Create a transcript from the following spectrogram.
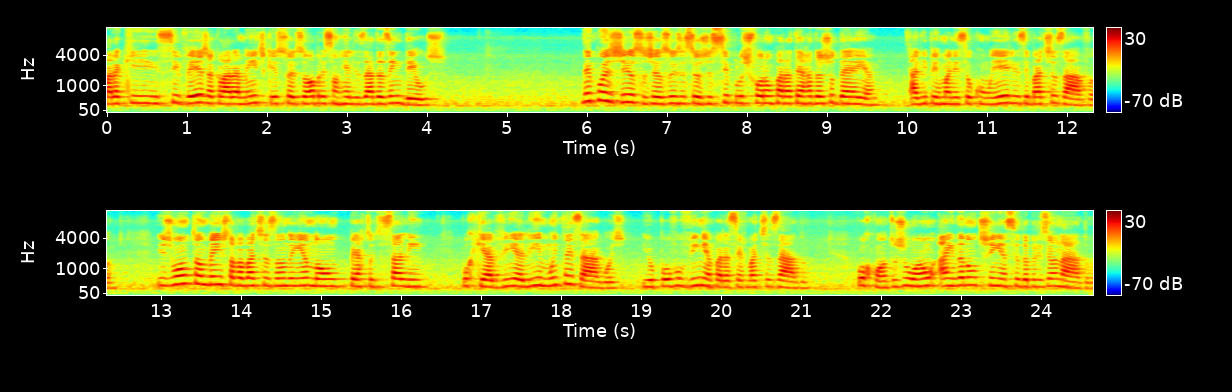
para que se veja claramente que as suas obras são realizadas em Deus. Depois disso, Jesus e seus discípulos foram para a terra da Judéia. Ali permaneceu com eles e batizava. E João também estava batizando em Enom, perto de Salim, porque havia ali muitas águas, e o povo vinha para ser batizado, porquanto João ainda não tinha sido aprisionado.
